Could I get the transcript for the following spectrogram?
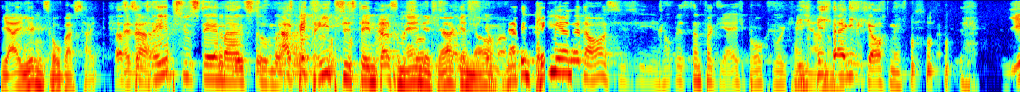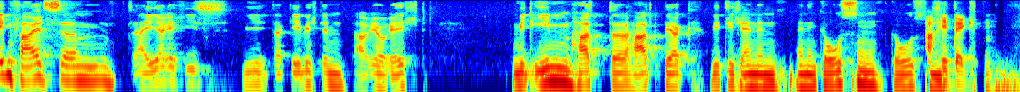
ja, irgend sowas halt. Das also, Betriebssystem meinst du? Das Betriebssystem, das meine ich, ja, genau. Na, ich kenne ja nicht aus. Ich, ich habe jetzt einen Vergleich gebracht, wo ich keine ich, Ahnung Ich eigentlich auch nicht. Jedenfalls, ähm, der Erich ist, wie, da gebe ich dem Dario recht, mit ihm hat äh, Hartberg wirklich einen, einen großen, großen Architekten.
